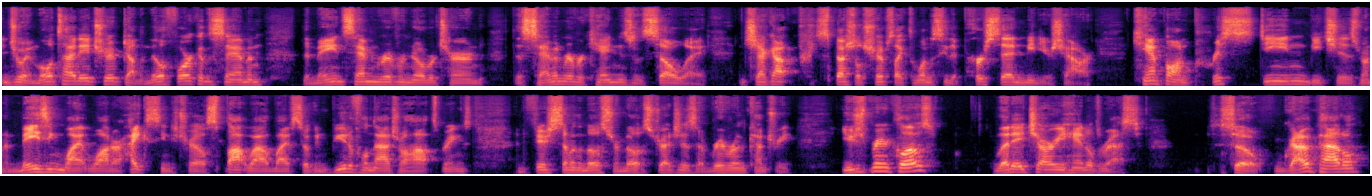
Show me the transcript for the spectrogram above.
Enjoy a multi day trip down the Middle Fork of the Salmon, the main Salmon River No Return, the Salmon River Canyons and Selway, and check out special trips like the one to see the Perseid meteor shower. Camp on pristine beaches, run amazing whitewater, hike scenic trails, spot wildlife, soak in beautiful natural hot springs, and fish some of the most remote stretches of river in the country. You just bring your clothes let HRE handle the rest. So grab a paddle,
